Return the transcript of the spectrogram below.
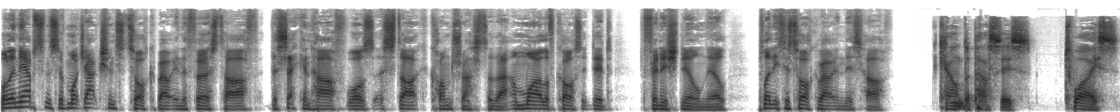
Well, in the absence of much action to talk about in the first half, the second half was a stark contrast to that. And while, of course, it did finish nil-nil, plenty to talk about in this half. Count the passes twice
